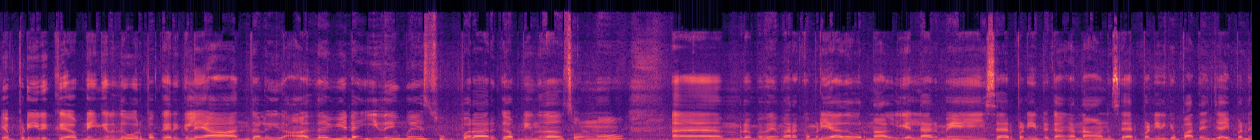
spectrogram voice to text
எப்படி இருக்குது அப்படிங்கிறது ஒரு பக்கம் இருக்கு இல்லையா? அந்தளவு அதை விட இதுவுமே சூப்பராக இருக்குது அப்படின்னு தான் சொல்லணும். ரொம்பவே மறக்க முடியாத ஒரு நாள். எல்லாருமே ஷேர் பண்ணிகிட்டு இருக்காங்க. நானும் ஷேர் பண்ணியிருக்கேன். பார்த்து என்ஜாய் பண்ணுங்கள்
